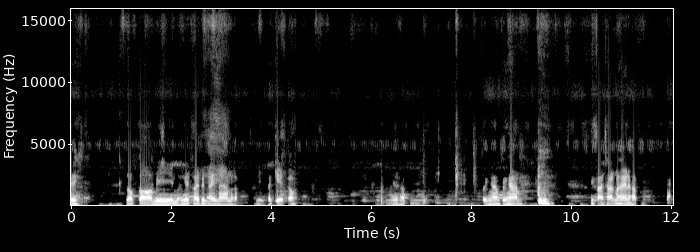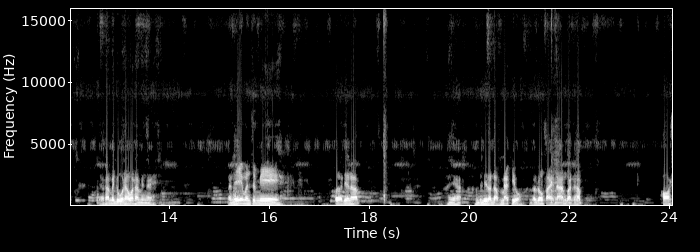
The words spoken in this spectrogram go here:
ย แล้วก็มีเหมือนคล้ายๆเป็นไอ้น้ำนะครับ นี่แพ็กเกจเขา นี่นะครับ สวยงามสวยงาม มีสายชาร์จมาให้นะครับ เดี๋ยวถ้าไม่ดูนะว่าทำยังไง อันนี้มันจะมีเปิดนี่นะครับนี่ฮะมันจะมีระดับแม็กอยู่ เราต้องใส่น้ำก่อนนะครับพอช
